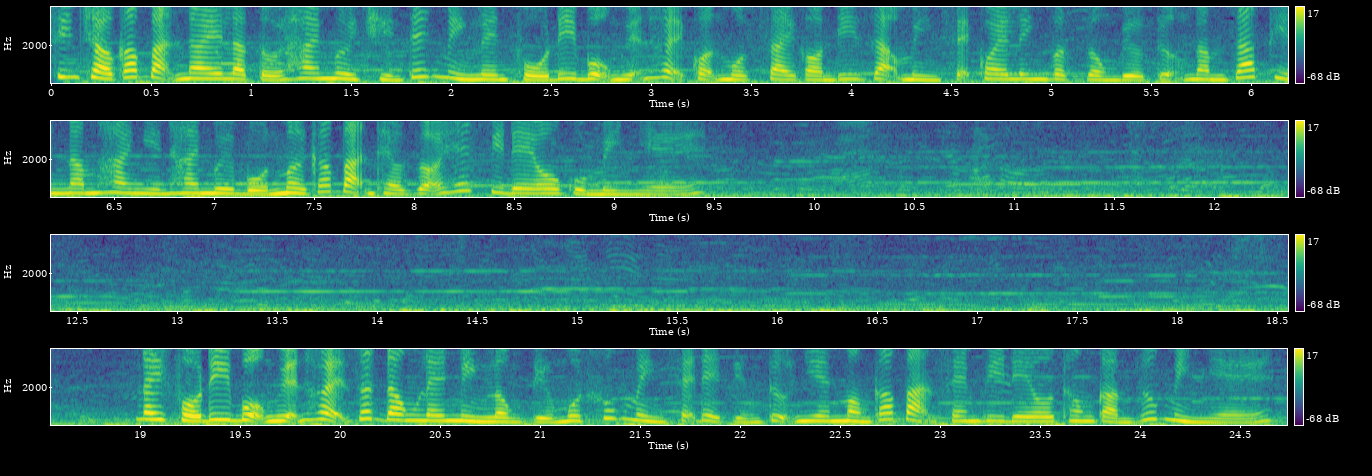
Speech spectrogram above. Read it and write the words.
Xin chào các bạn, nay là tối 29 Tết mình lên phố đi bộ Nguyễn Huệ quận 1 Sài Gòn đi dạo mình sẽ quay linh vật rồng biểu tượng năm Giáp Thìn năm 2024 mời các bạn theo dõi hết video của mình nhé. Nay phố đi bộ Nguyễn Huệ rất đông lên mình lồng tiếng một khúc mình sẽ để tiếng tự nhiên mong các bạn xem video thông cảm giúp mình nhé.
